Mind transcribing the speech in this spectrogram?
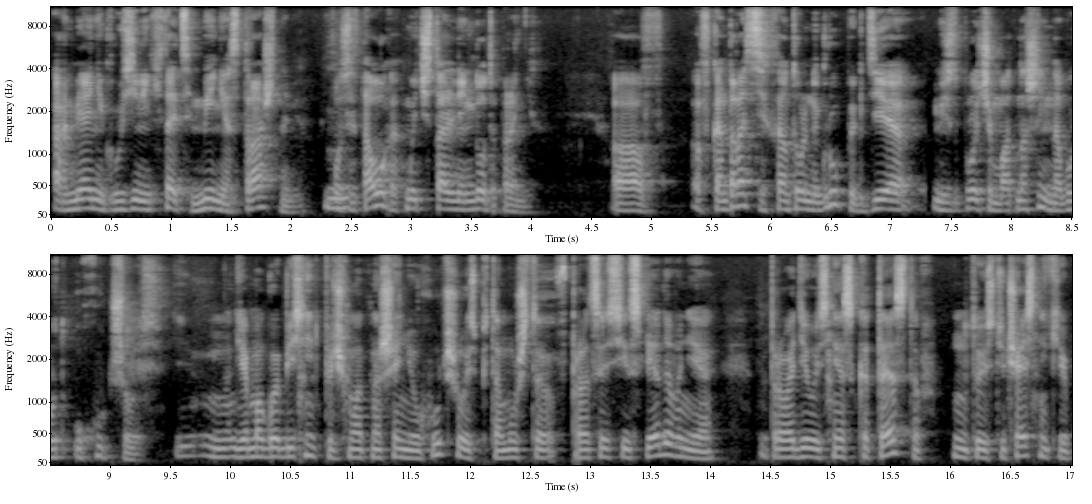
армяне, грузины и китайцы менее страшными после того, как мы читали анекдоты про них. А, В, в контрасте с контрольной группой, где, между прочим, отношение, наоборот, ухудшилось. Я могу объяснить, почему отношение ухудшилось, потому что в процессе исследования проводилось несколько тестов, ну, то есть участники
